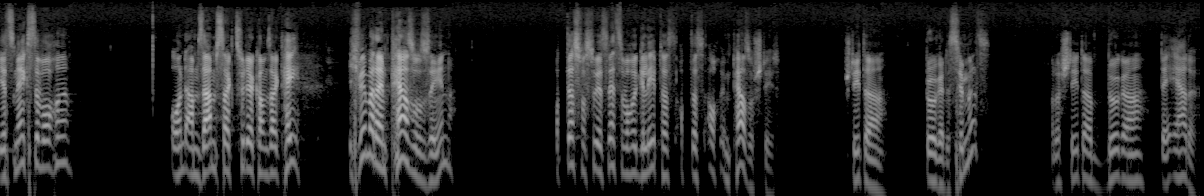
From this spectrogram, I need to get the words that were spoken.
jetzt nächste Woche, und am Samstag zu dir kommt und sagt, hey, ich will mal dein Perso sehen, ob das, was du jetzt letzte Woche gelebt hast, ob das auch im Perso steht. Steht da Bürger des Himmels oder steht da Bürger der Erde?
